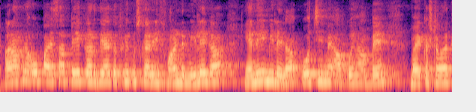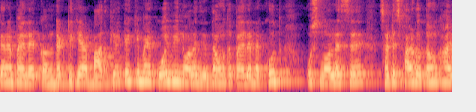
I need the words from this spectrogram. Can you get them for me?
अगर आपने वो पैसा पे कर दिया है तो फिर उसका रिफंड मिलेगा, या नहीं मिलेगा, वो चीज़ मैं आपको यहाँ पे, मैं कस्टमर केयर में पहले कॉन्टेक्ट किया, बात किया, क्योंकि मैं कोई भी नॉलेज देता हूँ तो पहले मैं खुद उस नॉलेज से सेटिस्फाइड होता हूँ कि हाँ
